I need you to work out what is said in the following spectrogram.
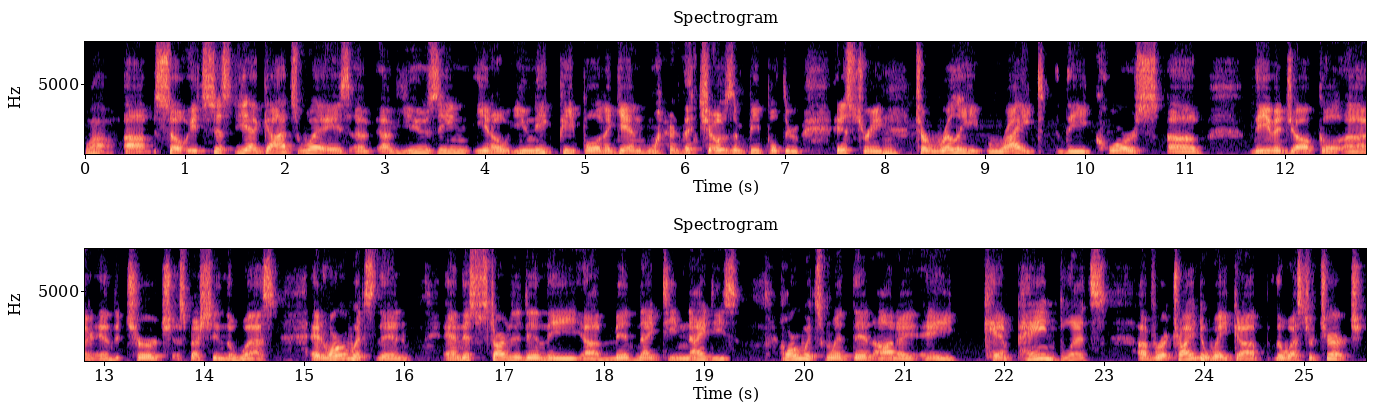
Wow. Um, so it's just yeah, God's ways of, of using you know unique people, and again, one of the chosen people through history hmm. to really write the course of the evangelical uh, and the church, especially in the West. And Horowitz then and this started in the uh, mid 1990s. Horowitz went then on a, a campaign blitz of re- trying to wake up the Western Church.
